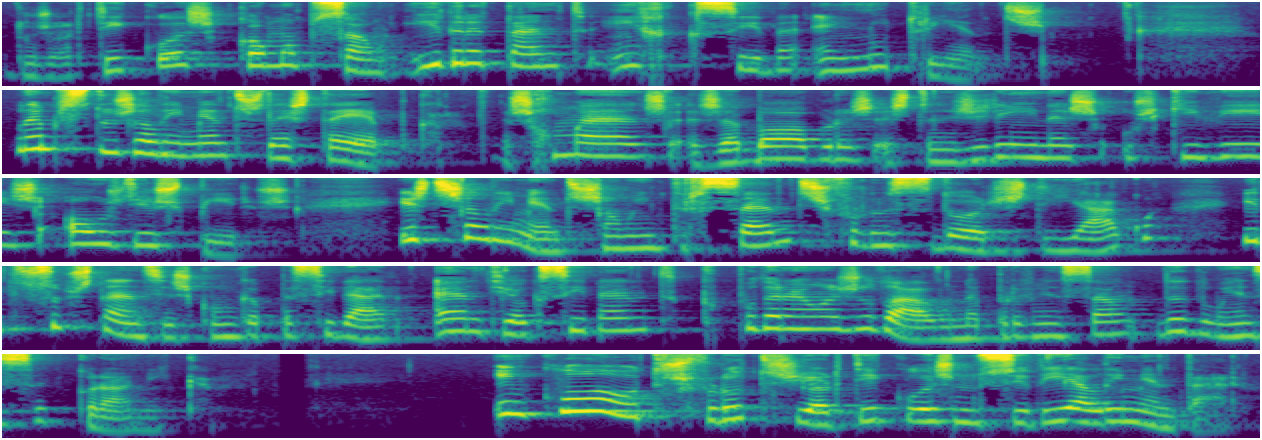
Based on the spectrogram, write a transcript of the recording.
dos hortícolas como opção hidratante enriquecida em nutrientes. Lembre-se dos alimentos desta época: as romãs, as abóboras, as tangerinas, os kiwis ou os diospiros. Estes alimentos são interessantes fornecedores de água e de substâncias com capacidade antioxidante que poderão ajudá-lo na prevenção da doença crónica. Inclua outros frutos e hortícolas no seu dia alimentar.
